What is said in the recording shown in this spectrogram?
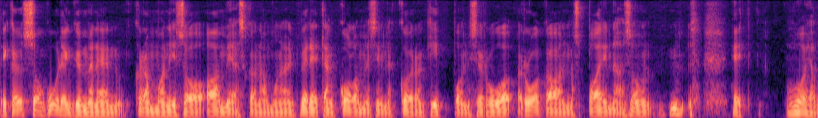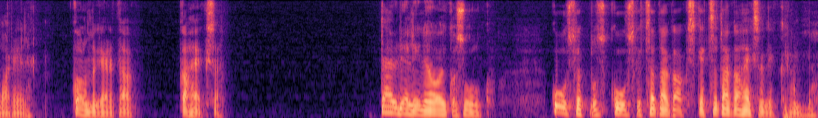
Eikä jos se on 60 gramman iso aamiaskananmuna, niin vedetään kolme sinne koiran kippoon, niin se ruo- ruoka-annos painaa. Se on, het, luoja varjelle, kolme kertaa kahdeksan. Täydellinen oikosulku. 60 plus 60, 120, 180 grammaa.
